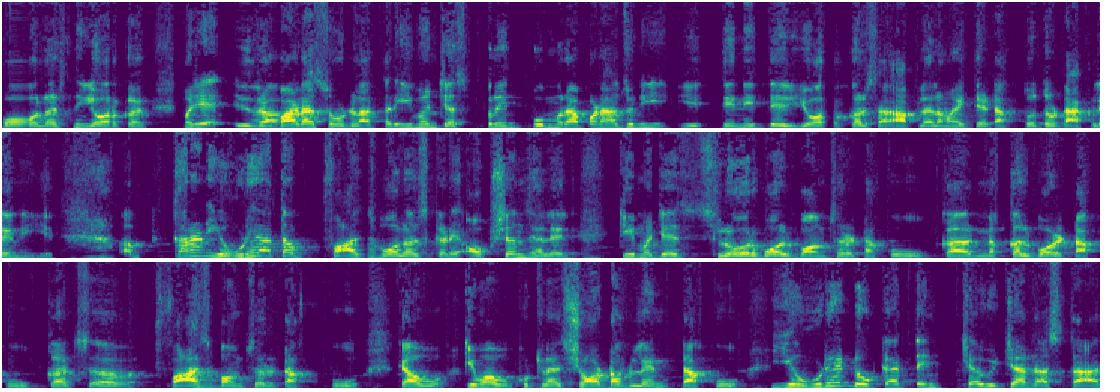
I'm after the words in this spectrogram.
बॉलर्सनी यॉर्कर. म्हणजे रबाडा सोडला तर इव्हन जसप्रीत बुमरा पण अजूनही त्यांनी ते यॉर्कर आपल्याला माहिती टाकतो तो टाकले नाहीयेत. कारण एवढे आता फास्ट बॉलर्सकडे ऑप्शन झालेत की म्हणजे स्लोअर बॉल बाउन्सर टाकू का नकल बॉल टाकू का फास्ट बाउन्सर टाकू किंवा कुठला शॉर्ट ऑफ लेंथ टाकू. एवढे डोक्यात त्यांच्या विचार असतात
